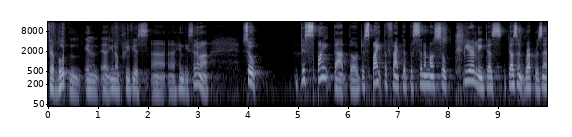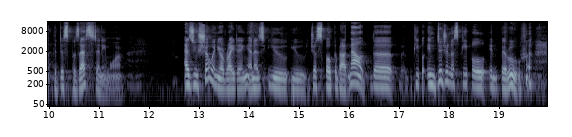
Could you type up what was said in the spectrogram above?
verboten in uh, you know previous uh, uh, hindi cinema. So despite that though despite the fact that the cinema so clearly does doesn't represent the dispossessed anymore as you show in your writing and as you, you just spoke about now, the people, indigenous people in Peru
